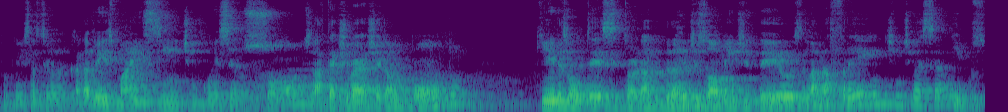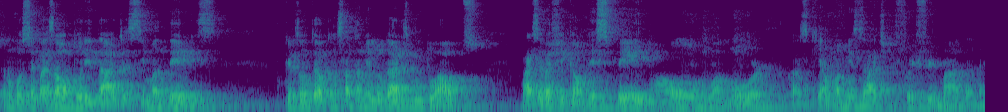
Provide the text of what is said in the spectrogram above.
porque a gente está sendo cada vez mais íntimo, conhecendo sonhos, até que vai chegar um ponto que eles vão ter se tornado grandes homens de Deus e lá na frente a gente vai ser amigos. Eu não vou ser mais a autoridade acima deles, porque eles vão ter alcançado também lugares muito altos. Mas aí vai ficar o respeito, a honra, o amor, por causa que é uma amizade que foi firmada, né?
